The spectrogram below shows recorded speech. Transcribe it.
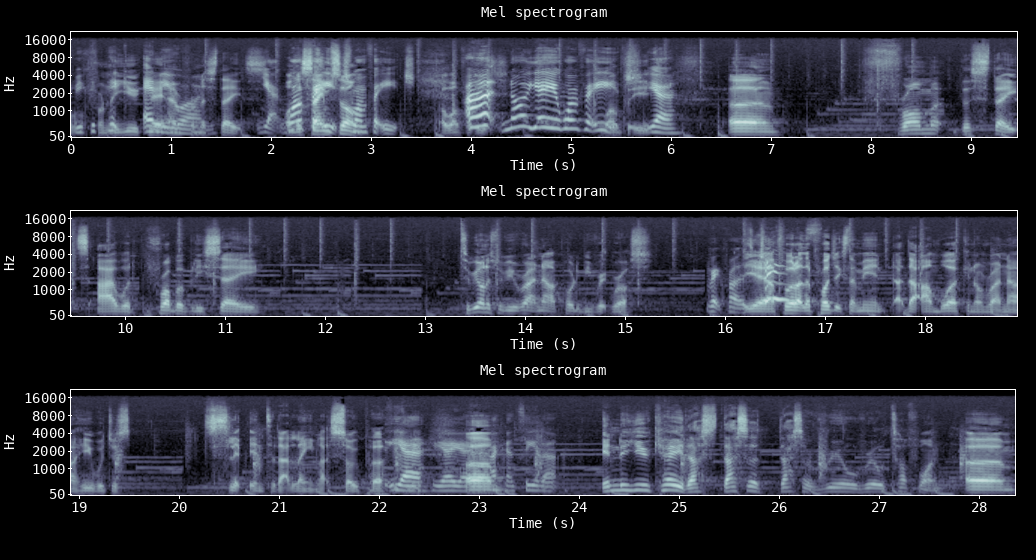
If you could from pick the UK anyone. and from the States. Yeah, on one the for same each. song. One for each. Oh, one for Uh, each. no, yeah, yeah, one for each. One for each. Yeah. Um, from the states, I would probably say. To be honest with you, right now, I'd probably be Rick Ross. Rick Ross. Yeah, I feel like the projects that me and that I'm working on right now, he would just slip into that lane like so perfectly. Yeah, yeah, yeah. I Um, can see that. In the UK, that's that's a that's a real real tough one. Um,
